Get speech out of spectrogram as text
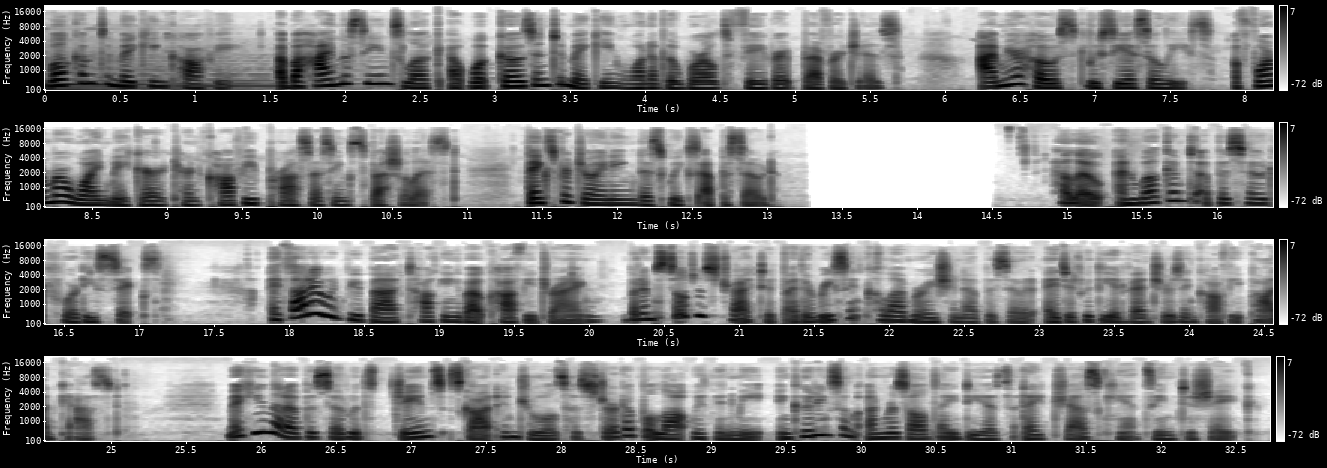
Welcome to Making Coffee, a behind the scenes look at what goes into making one of the world's favorite beverages. I'm your host, Lucia Solis, a former winemaker turned coffee processing specialist. Thanks for joining this week's episode. Hello, and welcome to episode 46. I thought I would be back talking about coffee drying, but I'm still distracted by the recent collaboration episode I did with the Adventures in Coffee podcast. Making that episode with James, Scott, and Jules has stirred up a lot within me, including some unresolved ideas that I just can't seem to shake.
